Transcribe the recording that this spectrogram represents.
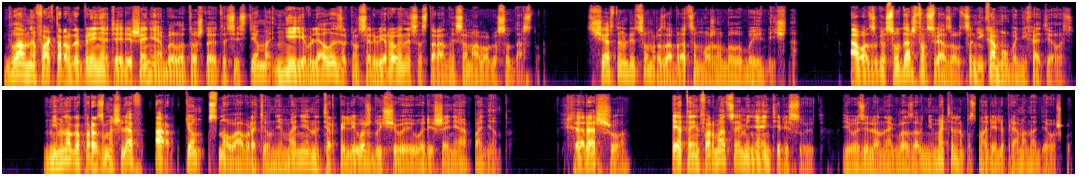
Главным фактором для принятия решения было то, что эта система не являлась законсервированной со стороны самого государства. С частным лицом разобраться можно было бы и лично. А вот с государством связываться никому бы не хотелось. Немного поразмышляв, Артем снова обратил внимание на терпеливо ждущего его решения оппонента. «Хорошо. Эта информация меня интересует. Его зеленые глаза внимательно посмотрели прямо на девушку.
